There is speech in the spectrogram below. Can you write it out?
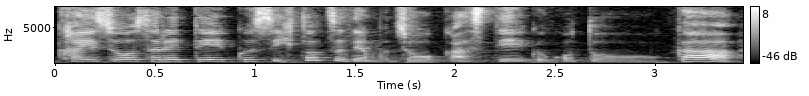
解消されていくし一つでも浄化していくことが、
